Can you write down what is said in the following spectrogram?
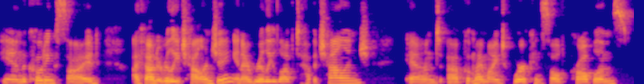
in the coding side. I found it really challenging, and I really love to have a challenge and uh, put my mind to work and solve problems.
